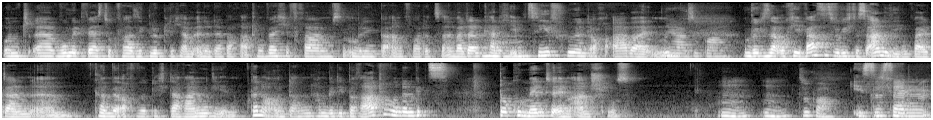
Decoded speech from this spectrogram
und äh, womit wärst du quasi glücklich am Ende der Beratung? Welche Fragen müssen unbedingt beantwortet sein? Weil dann kann mhm. ich eben zielführend auch arbeiten. Ja, super. Und wirklich sagen, okay, was ist wirklich das Anliegen? Weil dann ähm, können wir auch wirklich daran gehen. Genau, und dann haben wir die Beratung und dann gibt es Dokumente im Anschluss. Mhm, mhm, super. Ist es denn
